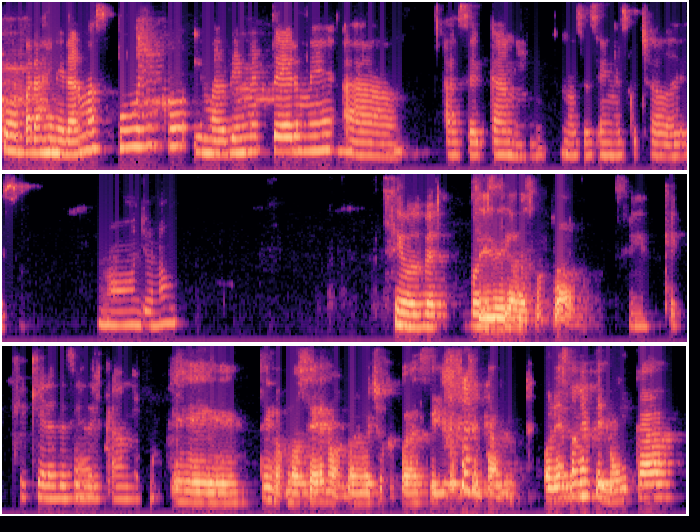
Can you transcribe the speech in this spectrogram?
como para generar más público y más bien meterme a, a hacer camming. No sé si han escuchado de eso. No, yo no. Sí, vos, ver, vos Sí, sí. ya me has contado. Sí, ¿Qué, qué quieres decir del camming? Eh, sí, no, no sé, no, no hay mucho que pueda decir sobre Cami. Honestamente, nunca,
